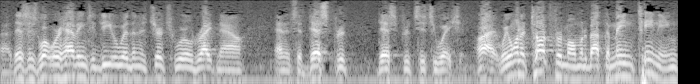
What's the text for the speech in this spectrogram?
Uh, this is what we're having to deal with in the church world right now, and it's a desperate, desperate situation. All right, we want to talk for a moment about the maintaining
